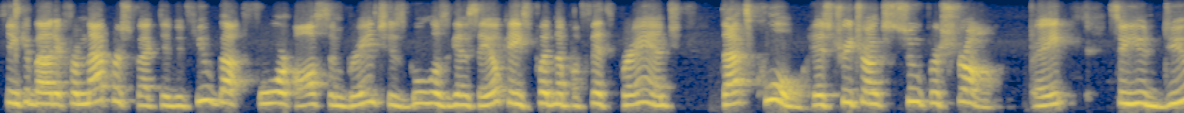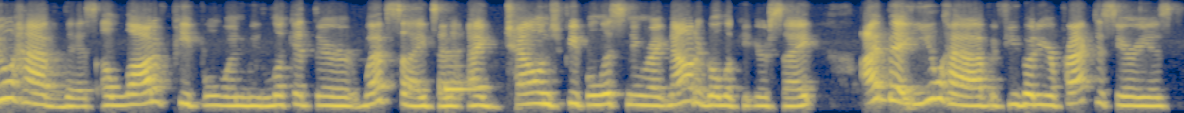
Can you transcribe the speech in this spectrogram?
think about it from that perspective. If you've got four awesome branches, Google's going to say, okay, he's putting up a fifth branch. That's cool. His tree trunk's super strong, right? So you do have this. A lot of people, when we look at their websites, and I challenge people listening right now to go look at your site. I bet you have, if you go to your practice areas,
